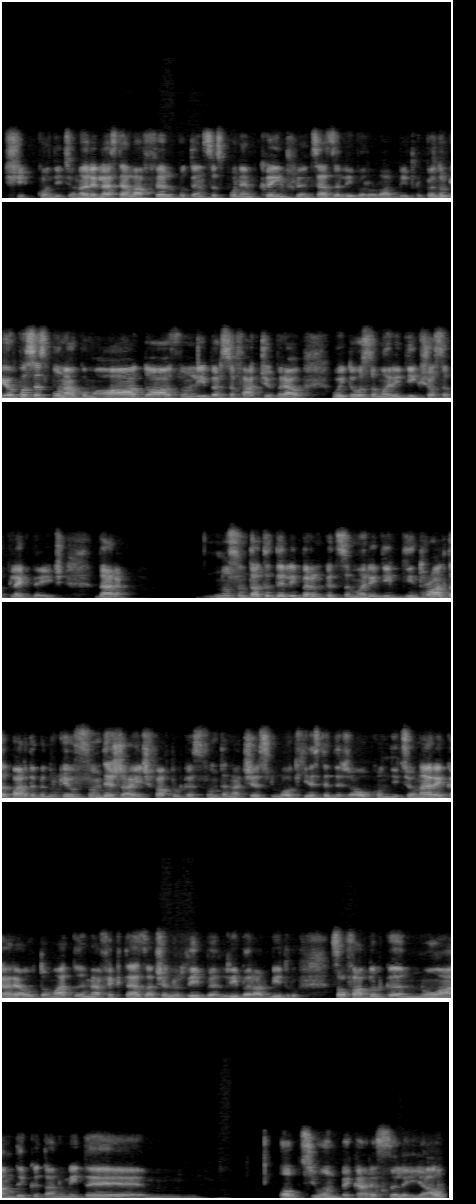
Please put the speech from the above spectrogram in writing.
Și condiționările astea, la fel, putem să spunem că influențează liberul arbitru. Pentru că eu pot să spun acum, a, da, sunt liber să fac ce vreau, uite, o să mă ridic și o să plec de aici. Dar nu sunt atât de liber încât să mă ridic dintr-o altă parte, pentru că eu sunt deja aici. Faptul că sunt în acest loc este deja o condiționare care automat îmi afectează acel liber, liber arbitru. Sau faptul că nu am decât anumite opțiuni pe care să le iau.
